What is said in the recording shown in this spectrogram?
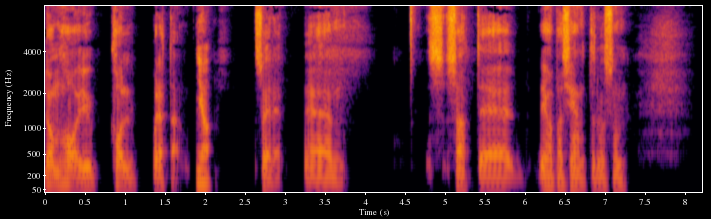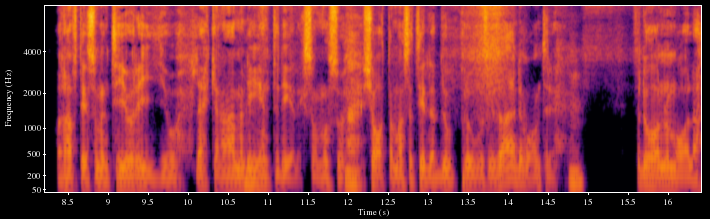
de har ju koll på detta. Ja. Så är det. S- så att eh, vi har patienter då som har haft det som en teori och läkarna, "Ah, men det är inte det liksom. Och så Mm. Nej. tjatar man sig till ett blodprov och så. Nej, det var inte det. Mm. För du har normala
